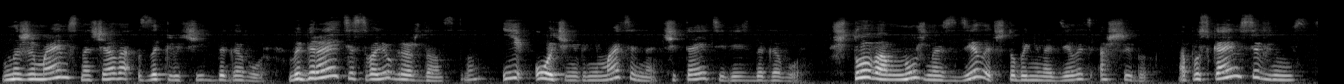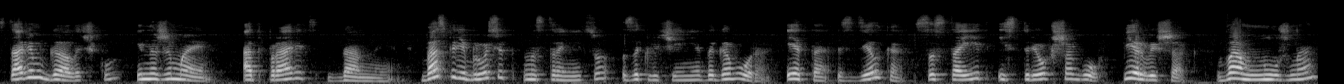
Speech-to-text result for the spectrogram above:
нажимаем сначала «Заключить договор». Выбираете свое гражданство и очень внимательно читаете весь договор. Что вам нужно сделать, чтобы не наделать ошибок? Опускаемся вниз, ставим галочку и нажимаем «Отправить данные». Вас перебросит на страницу заключения договора. Эта сделка состоит из трех шагов. Первый шаг. Вам нужно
